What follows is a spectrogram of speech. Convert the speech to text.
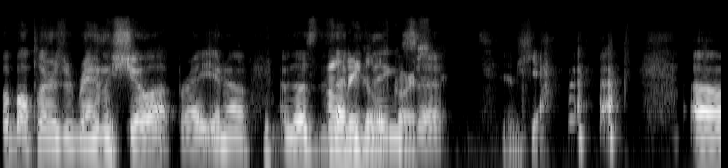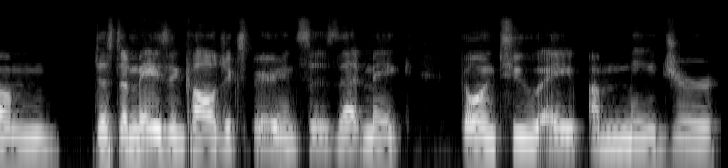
football players would randomly show up. Right? You know, I mean, those are the type legal, of things. Of uh, yeah. um, just amazing college experiences that make going to a, a major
